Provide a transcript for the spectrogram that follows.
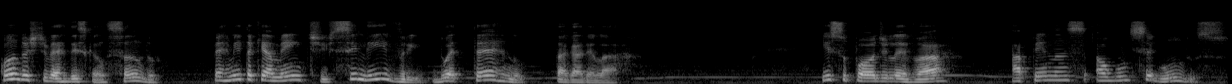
Quando estiver descansando, permita que a mente se livre do eterno tagarelar. Isso pode levar apenas alguns segundos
